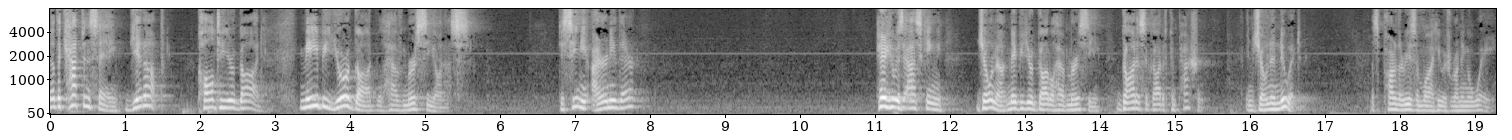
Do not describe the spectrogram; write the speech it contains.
Now the captain's saying, Get up, call to your God. Maybe your God will have mercy on us. Do you see any irony there? Here he was asking Jonah, maybe your God will have mercy. God is a God of compassion. And Jonah knew it. That's part of the reason why he was running away.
